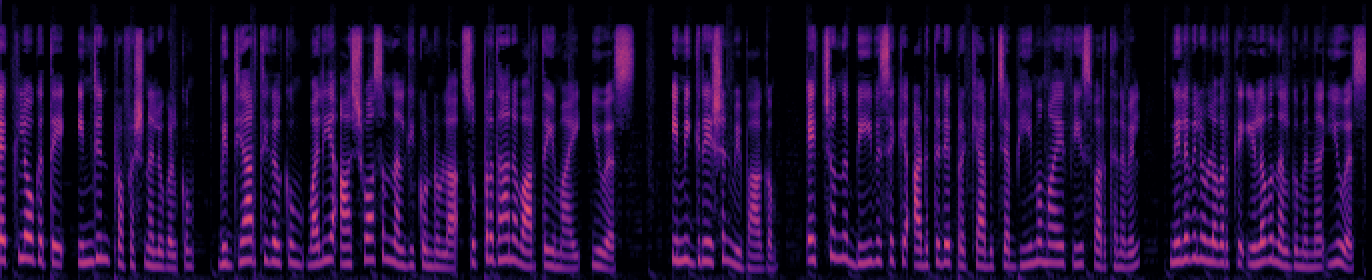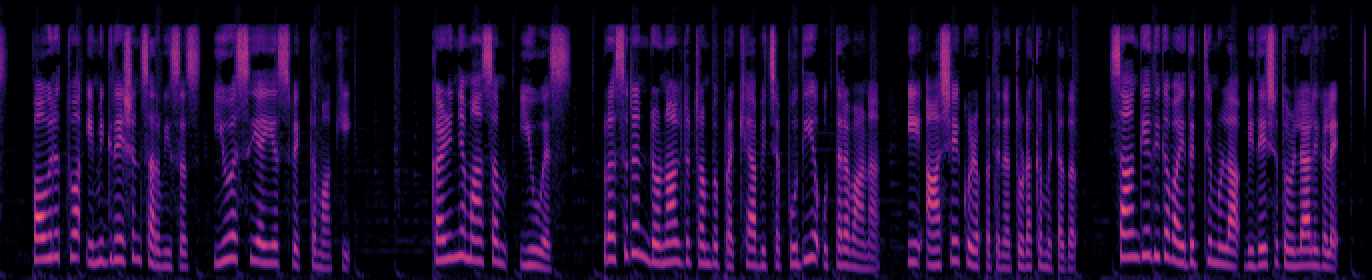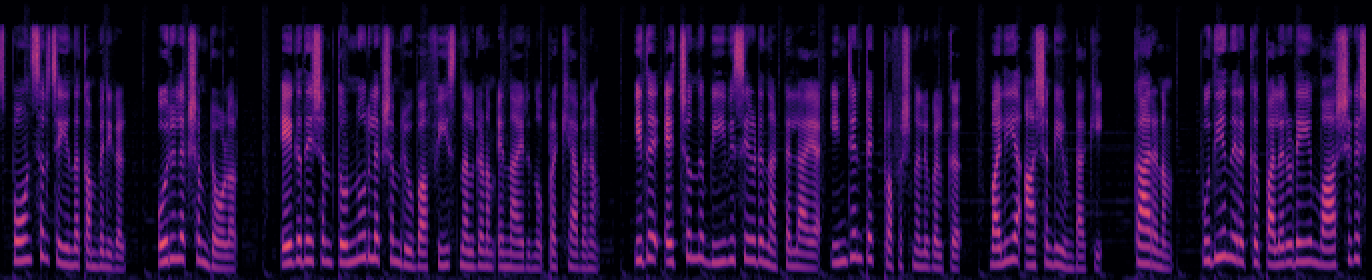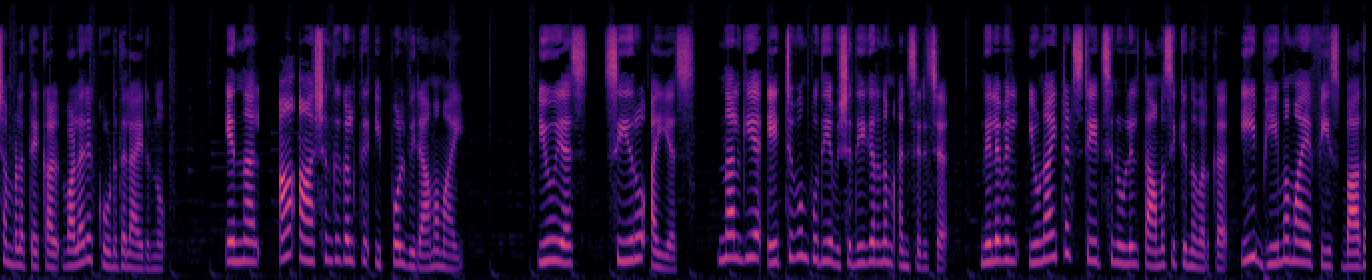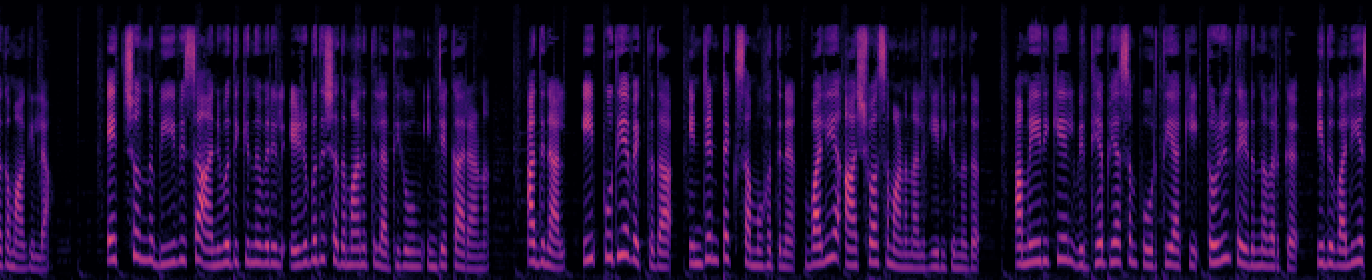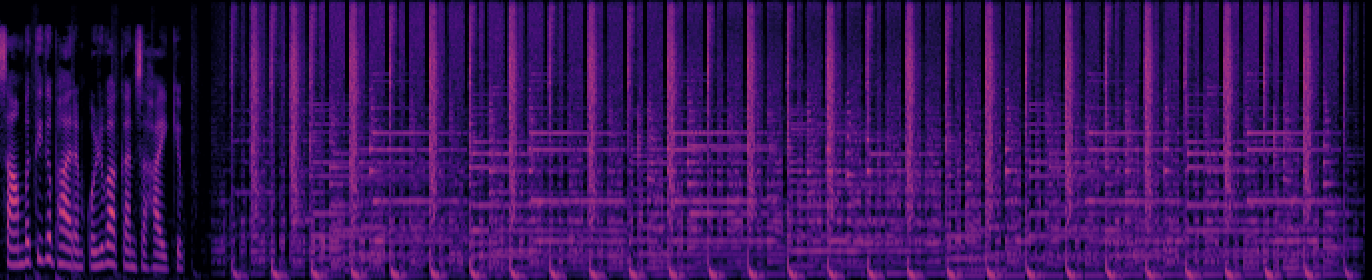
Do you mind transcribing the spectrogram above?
Tech ലോകത്തെ Indian പ്രൊഫഷണലുകൾക്കും വിദ്യാർത്ഥികൾക്കും വലിയ ആശ്വാസം നൽകിക്കൊണ്ടുള്ള സുപ്രധാന വാർത്തയുമായി യു എസ്. ഇമിഗ്രേഷൻ വിഭാഗം. എച്ച് ഒന്ന് ബി വിസയ്ക്ക് അടുത്തിടെ പ്രഖ്യാപിച്ച ഭീമമായ ഫീസ് വർധനവിൽ നിലവിലുള്ളവർക്ക് ഇളവ് നൽകുമെന്ന് യു എസ്. പൗരത്വ immigration services U S C I S വ്യക്തമാക്കി. കഴിഞ്ഞ മാസം U S. President Donald Trump പ്രഖ്യാപിച്ച പുതിയ ഉത്തരവാണ് ഈ ആശയക്കുഴപ്പത്തിന് തുടക്കമിട്ടത്. സാങ്കേതിക വൈദഗ്ധ്യമുള്ള വിദേശ തൊഴിലാളികളെ സ്പോൺസർ ചെയ്യുന്ന കമ്പനികൾ ഒരു ലക്ഷം ഡോളർ ഏകദേശം തൊണ്ണൂറ് ലക്ഷം രൂപ ഫീസ് നൽകണം എന്നായിരുന്നു പ്രഖ്യാപനം. ഇത് എച്ച് ഒന്ന് ബി വിസയുടെ നട്ടലായ ഇന്ത്യൻ ടെക് പ്രൊഫഷണലുകൾക്ക് വലിയ ആശങ്കയുണ്ടാക്കി. കാരണം പുതിയ നിരക്ക് പലരുടെയും വാർഷിക ശമ്പളത്തേക്കാൾ വളരെ കൂടുതലായിരുന്നു. എന്നാൽ ആ ആശങ്കകൾക്ക് ഇപ്പോൾ വിരാമമായി. U S C I S നൽകിയ ഏറ്റവും പുതിയ വിശദീകരണം അനുസരിച്ച് നിലവിൽ യുണൈറ്റഡ് സ്റ്റേറ്റ്സിനുള്ളിൽ താമസിക്കുന്നവർക്ക് ഈ ഭീമമായ ഫീസ് ബാധകമാകില്ല. എച്ച് ഒന്ന് ബി വിസ അനുവദിക്കുന്നവരിൽ എഴുപത് ശതമാനത്തിലധികവും ഇന്ത്യക്കാരാണ് അതിനാൽ ഈ പുതിയ വ്യക്തത ഇന്ത്യൻ ടെക് സമൂഹത്തിന് വലിയ ആശ്വാസമാണ് നൽകിയിരിക്കുന്നത്. അമേരിക്കയിൽ വിദ്യാഭ്യാസം പൂർത്തിയാക്കി തൊഴിൽ തേടുന്നവർക്ക് ഇത് വലിയ സാമ്പത്തിക ഭാരം ഒഴിവാക്കാൻ സഹായിക്കും.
